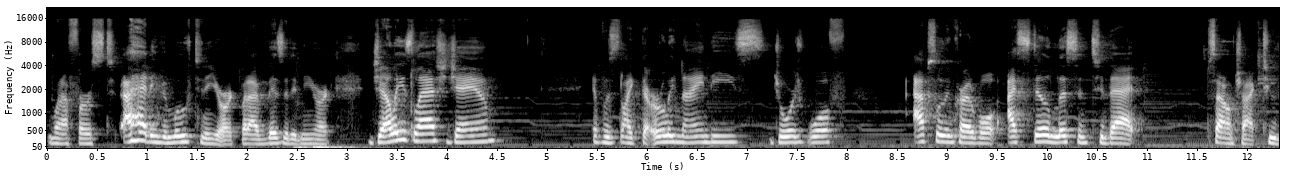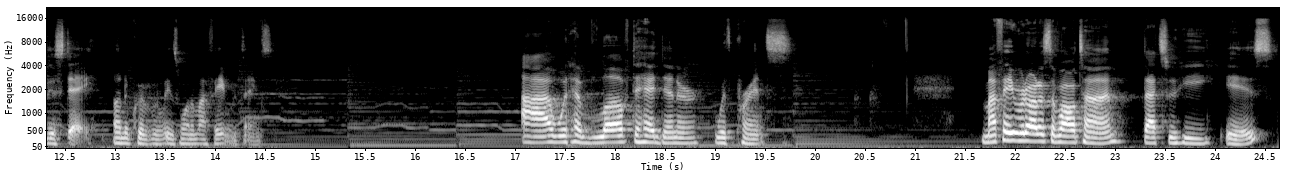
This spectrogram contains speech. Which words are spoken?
when I first, I hadn't even moved to New York, but I visited New York. Jelly's Last Jam. It was like the early 90s, George Wolfe. Absolutely incredible. I still listen to that soundtrack to this day. Unequivocally is one of my favorite things. I would have loved to have dinner with Prince. My favorite artist of all time, that's who he is.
